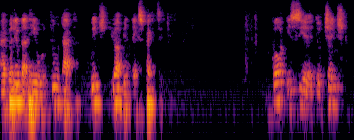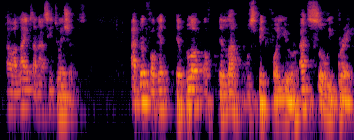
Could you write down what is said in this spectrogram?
I believe that He will do that which you have been expecting. God is here to change our lives and our situations. And don't forget, the blood of the Lamb will speak for you. And so we pray.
